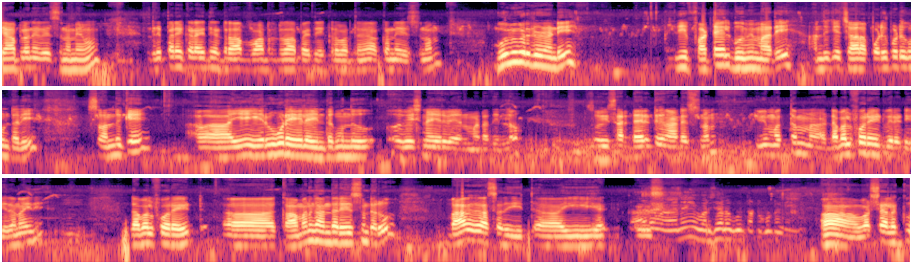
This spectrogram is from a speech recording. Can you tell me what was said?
గ్యాప్లోనే వేస్తున్నాం మేము. డ్రిప్పర్ ఎక్కడైతే డ్రాప్ వాటర్ డ్రాప్ అయితే ఎక్కడ పడుతుందో అక్కడనే వేస్తున్నాం. భూమి కూడా చూడండి. ఇది ఫర్టైల్ భూమి మాది. అందుకే చాలా పొడి పొడిగా ఉంటుంది. సో అందుకే ఏ ఎరువు కూడా వేయలేదు ఇంతకుముందు వేసిన ఎరువే అనమాట దీనిలో. సో ఈసారి డైరెక్ట్గా నాటేస్తున్నాం. ఇవి మొత్తం డబల్ ఫోర్ ఎయిట్ వెరైటీ కదనా ఇది? Double four eight. కామన్గా అందరు వేస్తుంటారు. బాగా కాస్తుంది ఈ వర్షాలకు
